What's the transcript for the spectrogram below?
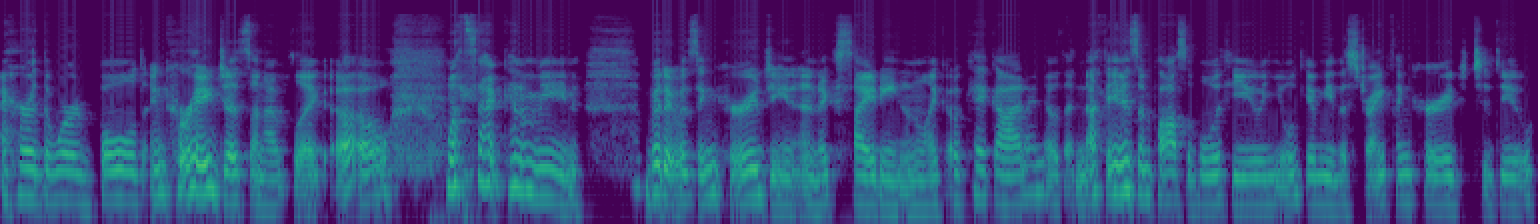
I heard the word bold and courageous, and I was like, oh, what's that going to mean? But it was encouraging and exciting. And like, okay, God, I know that nothing is impossible with you, and you'll give me the strength and courage to do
